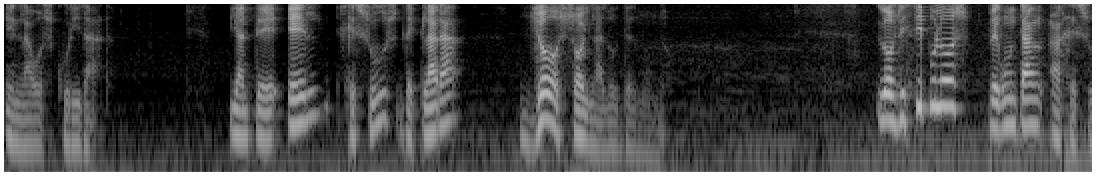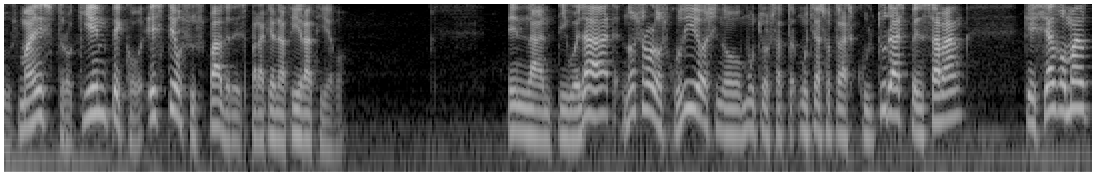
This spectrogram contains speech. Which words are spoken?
en la oscuridad. Y ante él Jesús declara, yo soy la luz del mundo. Los discípulos preguntan a Jesús, Maestro, ¿quién pecó, este o sus padres, para que naciera ciego? En la antigüedad, no solo los judíos, sino muchas otras culturas pensaban que si algo mal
